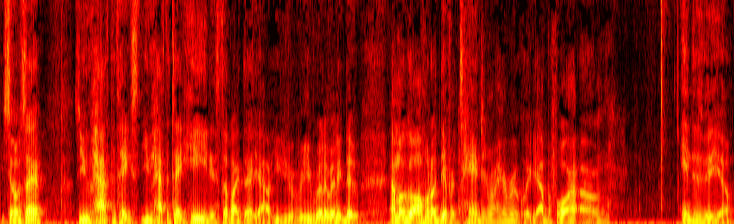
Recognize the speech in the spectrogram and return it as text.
You see what I'm saying? So you have to take you have to take heed and stuff like that, y'all. You you really really do. I'm gonna go off on a different tangent right here, real quick, y'all. Before I um end this video,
